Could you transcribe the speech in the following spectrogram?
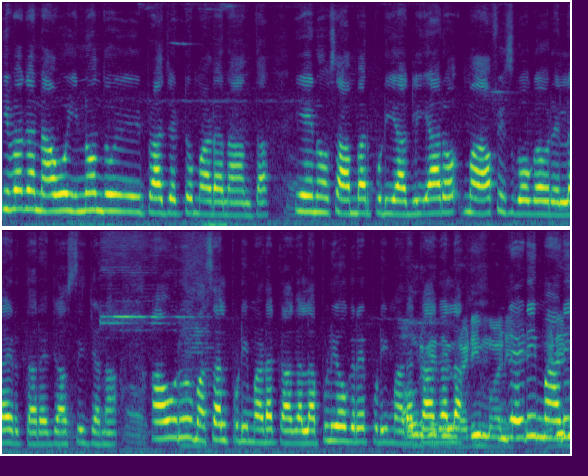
ಇವಾಗ ನಾವು ಇನ್ನೊಂದು ಪ್ರಾಜೆಕ್ಟು ಮಾಡೋಣ ಅಂತ ಏನೋ ಸಾಂಬಾರ್ ಪುಡಿ ಆಗಲಿ ಯಾರೋ ಆಫೀಸ್ಗೆ ಹೋಗೋರೆಲ್ಲ ಇರ್ತಾರೆ ಜಾಸ್ತಿ ಜನ. ಅವರು ಮಸಾಲೆ ಪುಡಿ ಮಾಡೋಕ್ಕಾಗಲ್ಲ ಪುಳಿಯೋಗರೆ ಪುಡಿ ಮಾಡೋಕ್ಕಾಗಲ್ಲ. ರೆಡಿ ಮಾಡಿ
